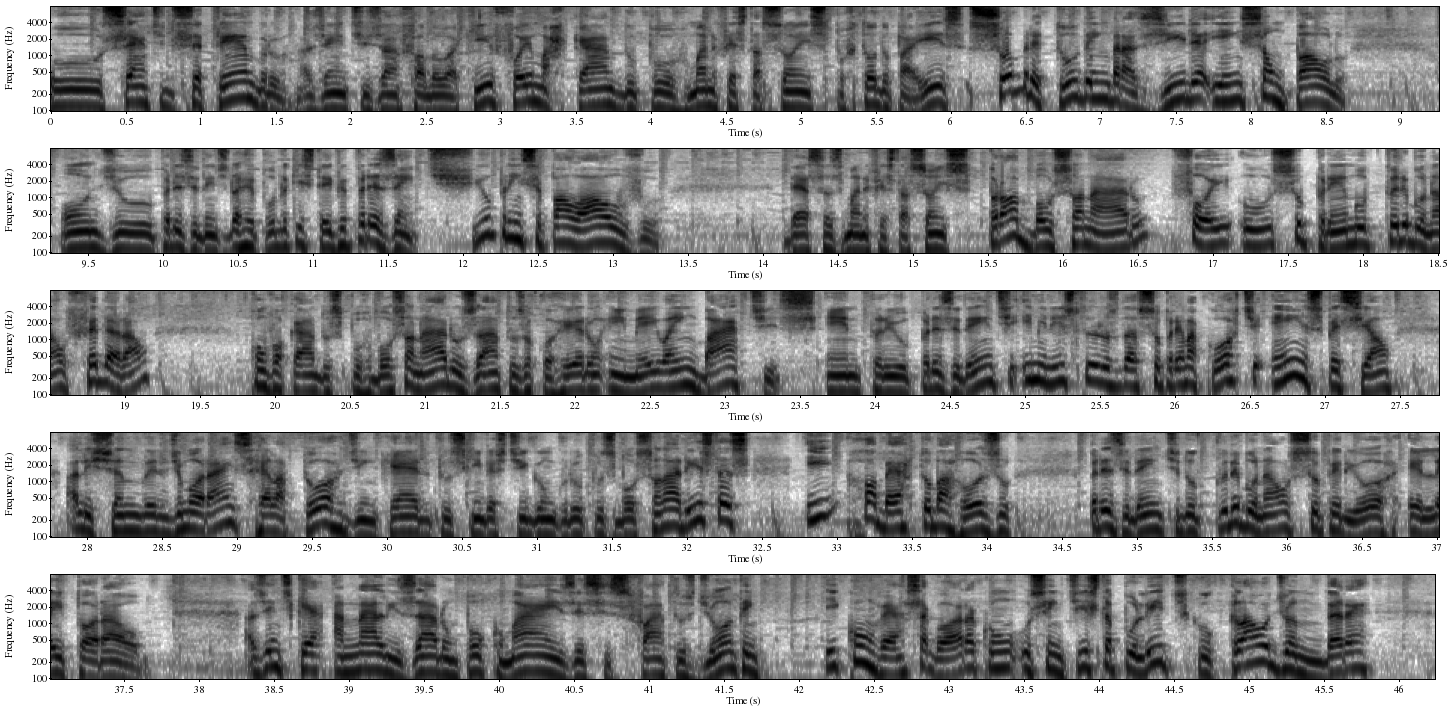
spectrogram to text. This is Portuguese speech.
O 7 de setembro, a gente já falou aqui, foi marcado por manifestações por todo o país, sobretudo em Brasília e em São Paulo, onde o presidente da República esteve presente. E o principal alvo dessas manifestações pró-Bolsonaro foi o Supremo Tribunal Federal. Convocados por Bolsonaro, os atos ocorreram em meio a embates entre o presidente e ministros da Suprema Corte, em especial Alexandre de Moraes, relator de inquéritos que investigam grupos bolsonaristas, e Roberto Barroso, presidente do Tribunal Superior Eleitoral. A gente quer analisar um pouco mais esses fatos de ontem e conversa agora com o cientista político Cláudio André,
